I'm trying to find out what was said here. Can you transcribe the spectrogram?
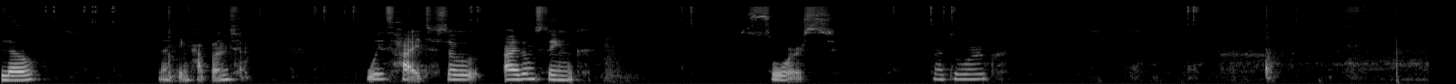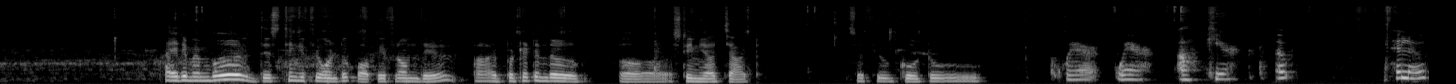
Hello nothing happened with height. So I don't think source that work. I remember this thing. If you want to copy from there, uh, I put it in the uh, StreamYard chat. So if you go to where, where? Ah, here. Oh, hello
